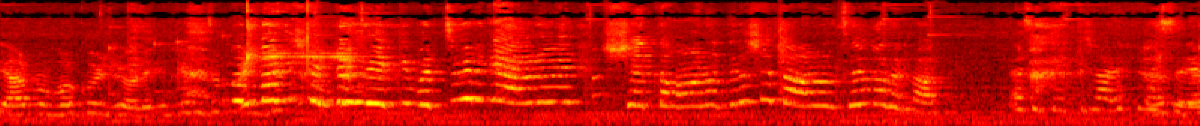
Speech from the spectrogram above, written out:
यार मम्मा खुश हो रही है क्योंकि पता नहीं शक्ल देख के बच्चे मेरे कैमरे में शैतान होते ना शैतान उनसे खतरनाक ऐसे देख के सारे हंस रहे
